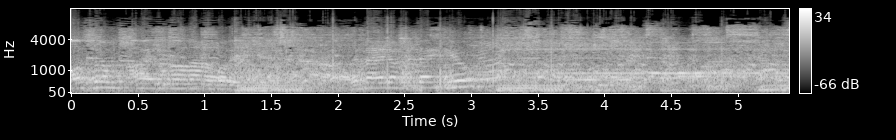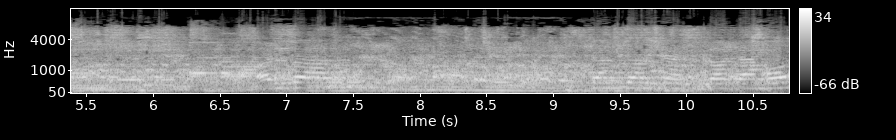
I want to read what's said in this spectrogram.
Awesome. I don't know now about it. The night of thank you. अड़ता चंचल चंचल डैम्बोल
